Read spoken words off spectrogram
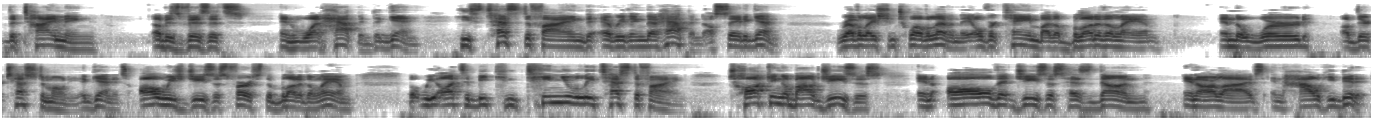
the timing of his visits and what happened. Again, he's testifying to everything that happened. I'll say it again. Revelation 12 11, they overcame by the blood of the Lamb and the word of their testimony. Again, it's always Jesus first, the blood of the Lamb but we ought to be continually testifying, talking about Jesus and all that Jesus has done in our lives and how he did it.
